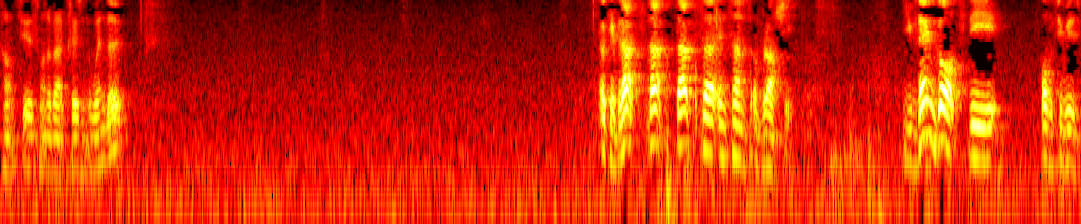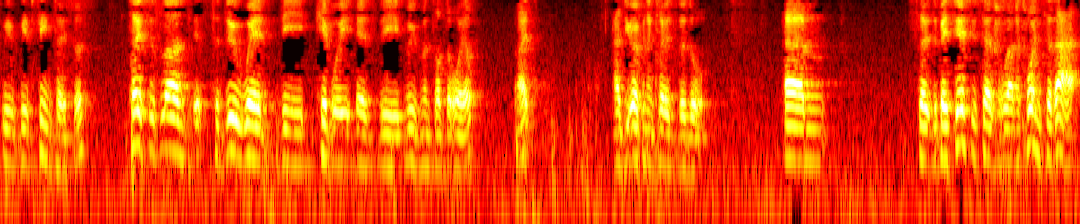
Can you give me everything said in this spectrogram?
I can't see this one about closing the window. Okay, but that's, that, that's uh, in terms of Rashi. You've then got the, obviously we've, we've, we've seen Tosfos. Tosfos learns it's to do with the kibui is the movement of the oil, right? As you open and close the door. Um, so the Beis Yosef says, well then according to that,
